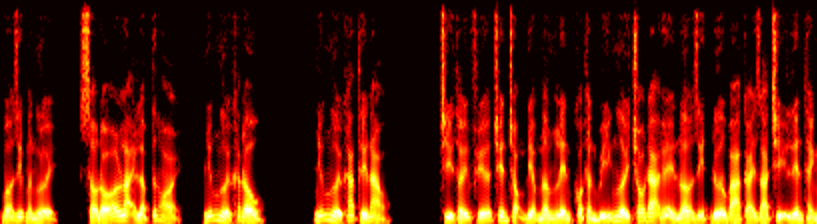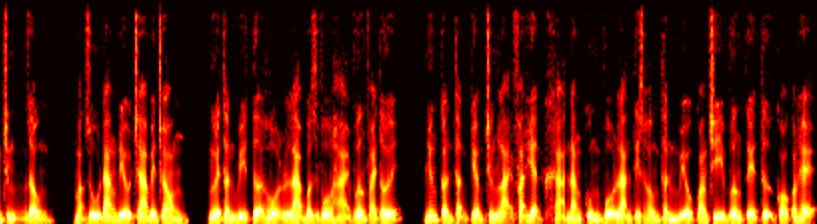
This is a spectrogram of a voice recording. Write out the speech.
Vợ dịp là người, sau đó lại lập tức hỏi, những người khác đâu? Những người khác thế nào? Chỉ thấy phía trên trọng điểm nâng lên có thần bí người cho đại hệ nờ dịt đưa ba cái giá trị liên thành chứng rồng, mặc dù đang điều tra bên trong, người thần bí tựa hồ là bờ vụ hải vương phái tới, nhưng cẩn thận kiểm chứng lại phát hiện khả năng cùng vụ lạn tịt hồng thần miếu quang tri vương tế tự có quan hệ.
